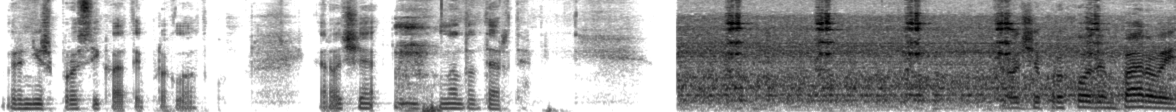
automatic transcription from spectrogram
верніше просікати прокладку. Коротше, треба терти. Коротше, проходимо перший.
